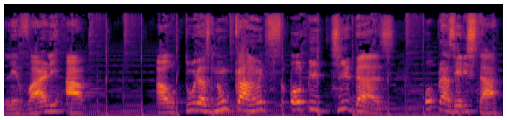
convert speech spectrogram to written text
Levar-lhe a alturas nunca antes obtidas. O prazer está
